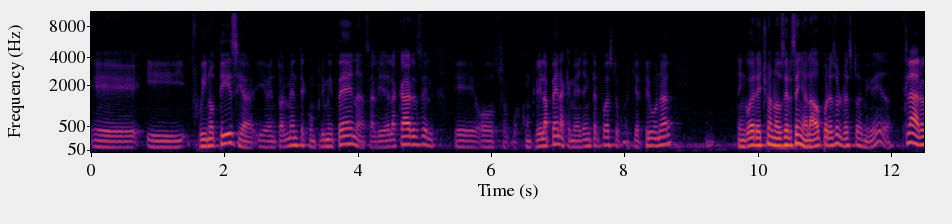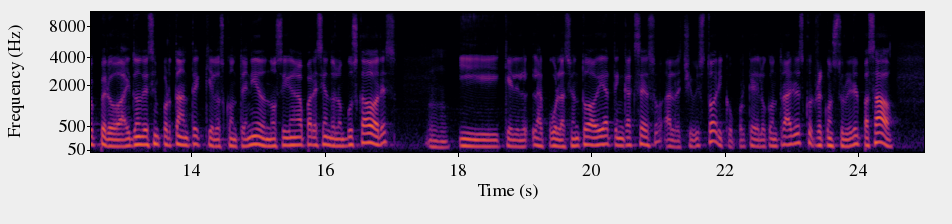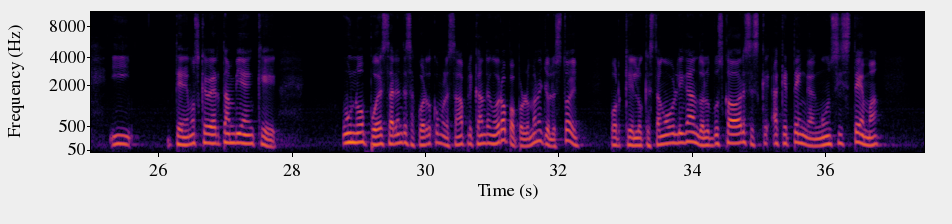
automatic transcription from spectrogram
eh, y fui noticia y eventualmente cumplí mi pena, salí de la cárcel eh, o cumplí la pena que me haya interpuesto cualquier tribunal, tengo derecho a no ser señalado por eso el resto de mi vida. Claro, pero ahí donde es importante que los contenidos no sigan apareciendo en los buscadores y que la población todavía tenga acceso al archivo histórico, porque de lo contrario es co- reconstruir el pasado. Y tenemos que ver también que uno puede estar en desacuerdo como lo están aplicando en Europa, por lo menos yo lo estoy, porque lo que están obligando a los buscadores es que, a que tengan un sistema,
